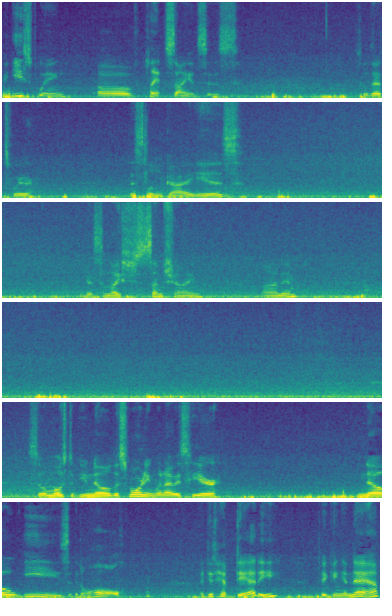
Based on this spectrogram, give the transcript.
the east wing of plant sciences. So that's where this little guy is. Got some nice sunshine on him. So most of you know this morning when I was here, no ease at all. I did have Daddy taking a nap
